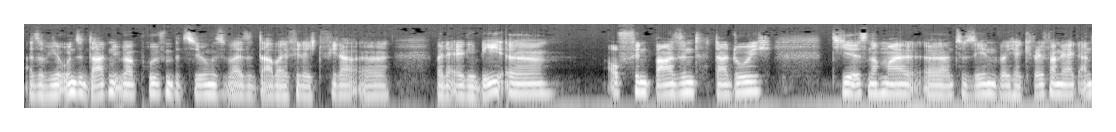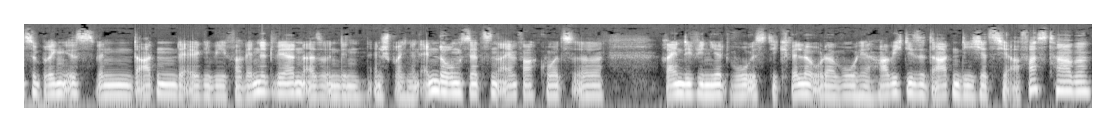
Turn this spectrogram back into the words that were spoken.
Also wir unsere Daten überprüfen, beziehungsweise dabei vielleicht Fehler äh, bei der LGB äh, auffindbar sind dadurch. Hier ist nochmal äh, zu sehen, welcher Quellvermerk anzubringen ist, wenn Daten der LGB verwendet werden, also in den entsprechenden Änderungssätzen einfach kurz äh, rein definiert, wo ist die Quelle oder woher habe ich diese Daten, die ich jetzt hier erfasst habe.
